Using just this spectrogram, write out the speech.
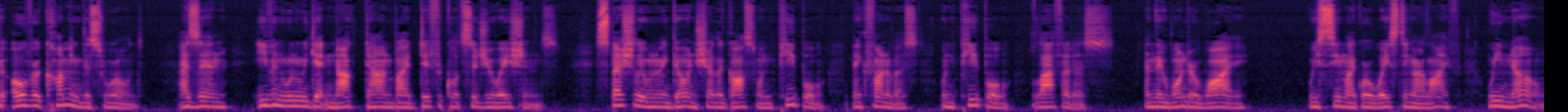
to overcoming this world, as in, even when we get knocked down by difficult situations, especially when we go and share the gospel, and people make fun of us, when people laugh at us, and they wonder why we seem like we're wasting our life, we know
